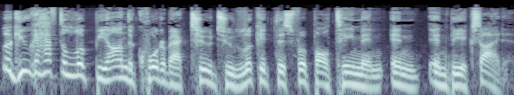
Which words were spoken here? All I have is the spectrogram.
Look, you have to look beyond the quarterback too to look at this football team and and and be excited.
